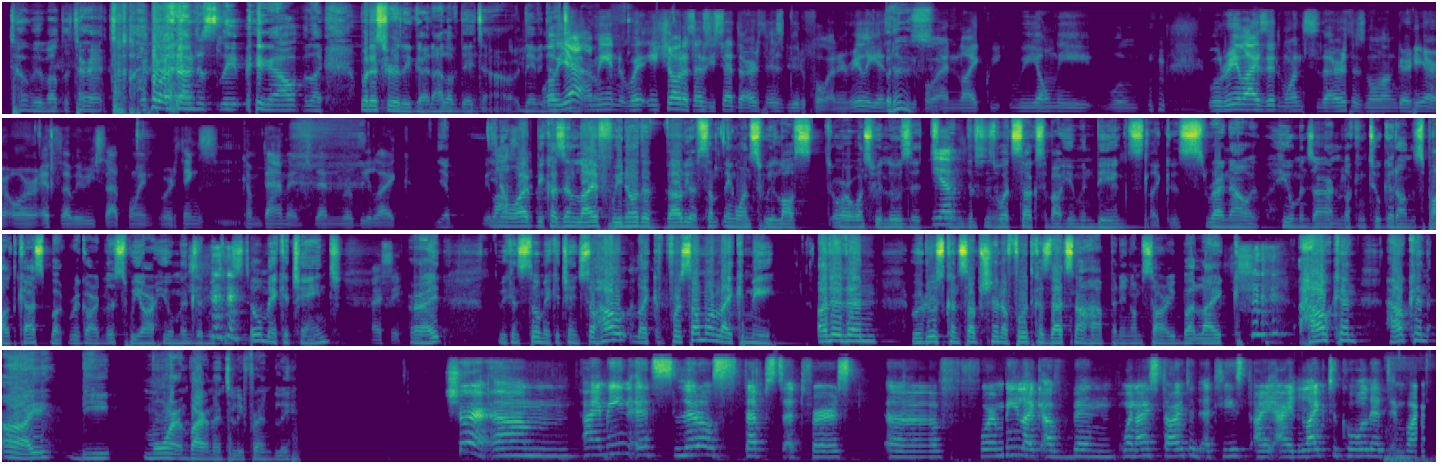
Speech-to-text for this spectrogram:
tell me about the turtle. and I'm just sleeping out. Like, but it's really good. I love Daytime. David. well, yeah, I mean, wh- he showed us, as you said, the Earth is beautiful, and it really is It is. beautiful. And like, we, we only will will realize it once the Earth is no longer here, or if that we reach that point where things come damaged, then we'll be like, Yep. We you know why? it. Because in life, we know the value of something once we lost or once we lose it. Yep. And this is what sucks about human beings. Like, it's, right now, humans aren't looking too good on this podcast, but regardless, we are humans and we can still make a change. I see. All right. We can still make a change. So, how, like, for someone like me, other than reduce consumption of food, because that's not happening, I'm sorry, but like, how can, how can I be more environmentally friendly? Sure. Um, I mean, it's little steps at first. Uh, for me, like I've been when I started, at least I, I like to call it environment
